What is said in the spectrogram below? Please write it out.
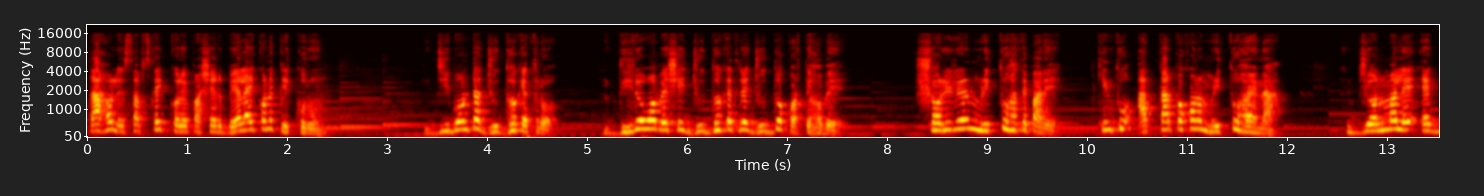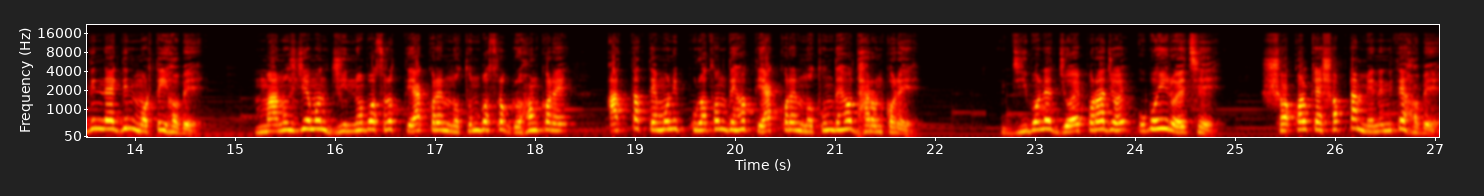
তাহলে সাবস্ক্রাইব করে পাশের বেল আইকনে ক্লিক করুন। জীবনটা যুদ্ধক্ষেত্র। দৃঢ়ভাবে সেই যুদ্ধক্ষেত্রে যুদ্ধ করতে হবে। শরীরের মৃত্যু হতে পারে। কিন্তু আত্মার কখনো মৃত্যু হয় না। জন্মালে একদিন না একদিন মরতেই হবে। মানুষ যেমন জীর্ণ বস্ত্র ত্যাগ করে, নতুন বস্ত্র গ্রহণ করে, আত্মা তেমনি পুরাতন দেহ ত্যাগ করে, নতুন দেহ ধারণ করে। জীবনে জয় পরাজয় উভয়ই রয়েছে। সকলকে সবটা মেনে নিতে হবে।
